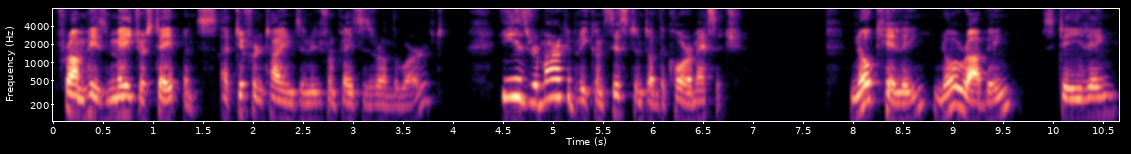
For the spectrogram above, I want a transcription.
from his major statements at different times in different places around the world, he is remarkably consistent on the core message. No killing, no robbing, stealing,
